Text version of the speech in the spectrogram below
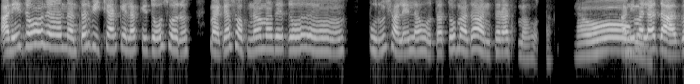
आणि जो नंतर विचार केला की जो स्वर माझ्या स्वप्नामध्ये जो पुरुष आलेला होता तो माझा अंतरात्मा होता. आणि हो. मला जाग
